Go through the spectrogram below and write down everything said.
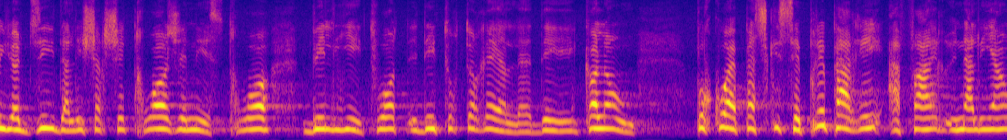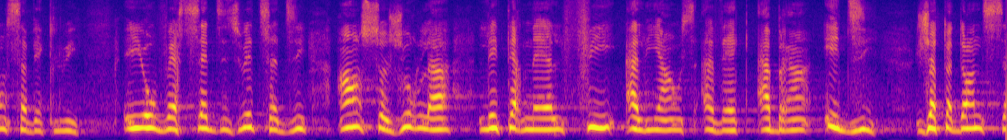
il a dit d'aller chercher trois génisses, trois béliers, des tourterelles, des colombes. Pourquoi? Parce qu'il s'est préparé à faire une alliance avec lui. Et au verset 18, ça dit, en ce jour-là, l'Éternel fit alliance avec Abraham et dit, je te donne ce,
